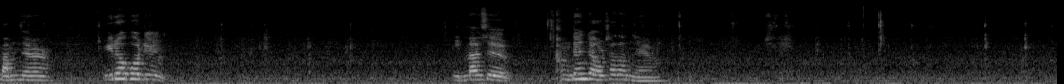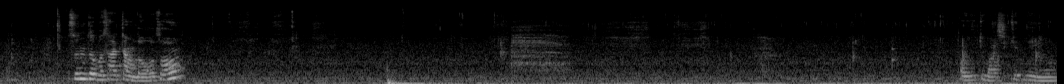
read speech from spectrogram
맞네. 잃어버린 입맛을 강된장으로 찾았네. 순두부 살짝 넣어서 아, 이것도 맛있겠네요.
